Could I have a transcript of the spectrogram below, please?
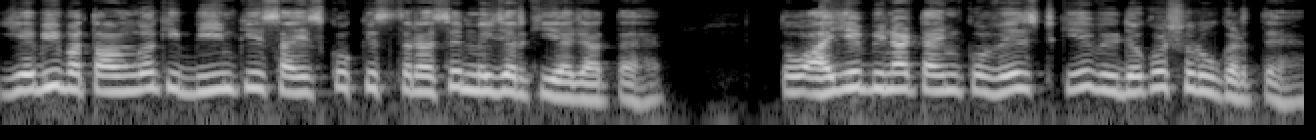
ये भी बताऊँगा कि बीम की साइज़ को किस तरह से मेजर किया जाता है। तो आइए बिना टाइम को वेस्ट किए वीडियो को शुरू करते हैं।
